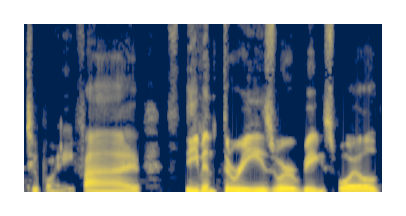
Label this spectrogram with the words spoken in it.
2.85, even threes were being spoiled.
